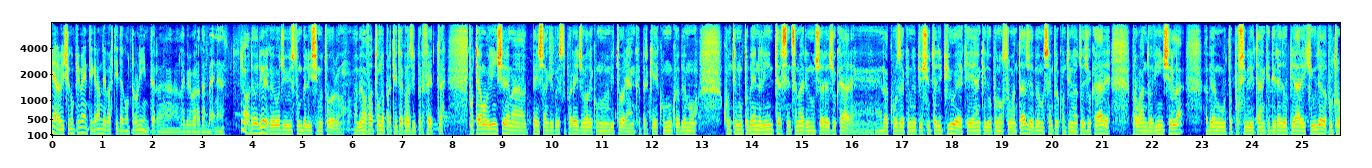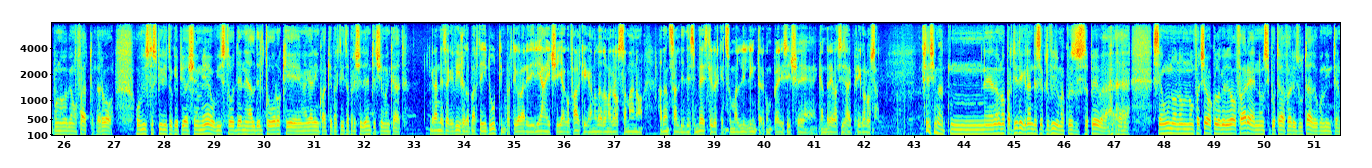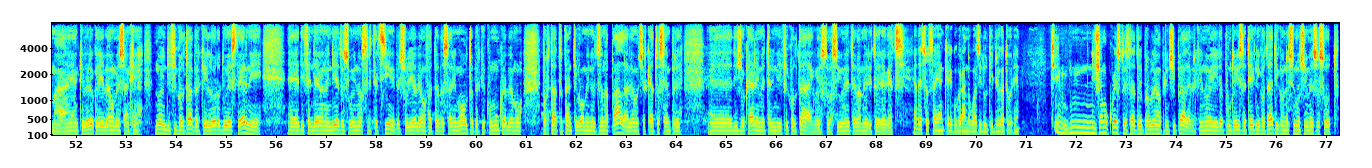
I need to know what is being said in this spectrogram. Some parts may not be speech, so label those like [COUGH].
Mielavici, complimenti, grande partita contro l'Inter, l'hai preparata bene? No, devo dire che oggi ho visto un bellissimo toro, abbiamo fatto una partita quasi perfetta, potevamo vincere ma penso anche questo pareggio vale come una vittoria, anche perché comunque abbiamo contenuto bene l'Inter senza mai rinunciare a giocare. La cosa che mi è piaciuta di più è che anche dopo il nostro vantaggio abbiamo sempre continuato a giocare provando a vincerla, abbiamo avuto possibilità anche di raddoppiare e chiuderla, purtroppo non l'abbiamo fatto, però ho visto spirito che piace a me, ho visto DNA del Toro che magari in qualche partita precedente ci è mancata. Grande sacrificio da parte di tutti, in particolare di Liaic e Iaco Falchi che hanno dato una grossa mano ad Ansaldi e De Silvestri perché insomma l'Inter con Perisic e Candreva si sa è pericolosa. Sì, sì, ma mh, mm, era una partita di grande sacrificio, ma questo si sapeva. [LAUGHS] Eh, se uno non, non, faceva quello che doveva fare non si poteva fare risultato con l'Inter, ma è anche vero che li abbiamo messo anche noi in difficoltà perché i loro due esterni eh, difendevano indietro sui nostri terzini, perciò li abbiamo fatti abbassare molto perché comunque abbiamo portato tanti uomini in zona palla, abbiamo cercato sempre eh, di giocare e metterli in difficoltà e questo sicuramente va a merito ai ragazzi. E adesso stai anche recuperando quasi tutti i giocatori? Sì, mm, diciamo questo è stato il problema principale perché noi dal punto di vista tecnico-tattico nessuno ci ha messo sotto,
